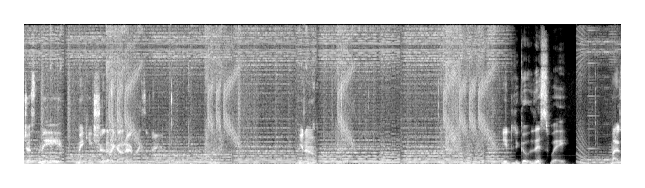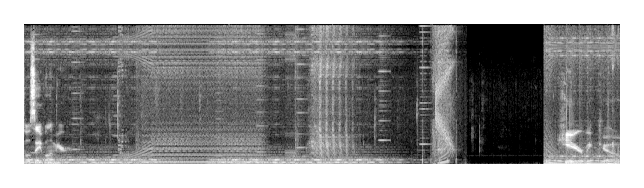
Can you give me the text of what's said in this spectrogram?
just me making sure that I got everything. You know? Needed to go this way. Might as well save while I'm here. Here we go.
